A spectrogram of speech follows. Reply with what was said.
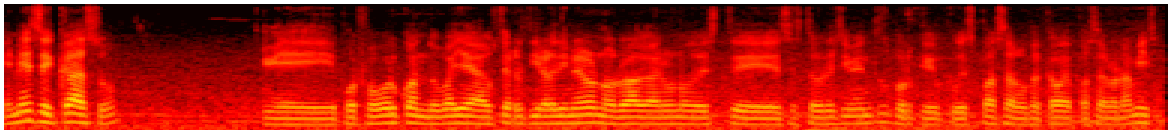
En ese caso, eh, por favor cuando vaya a usted a retirar dinero no lo haga en uno de estos establecimientos porque pues pasa lo que acaba de pasar ahora mismo.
